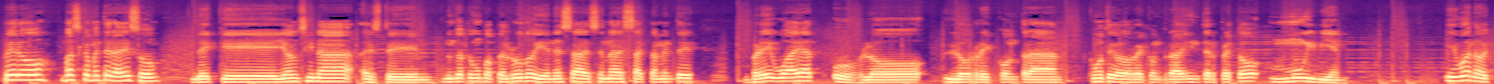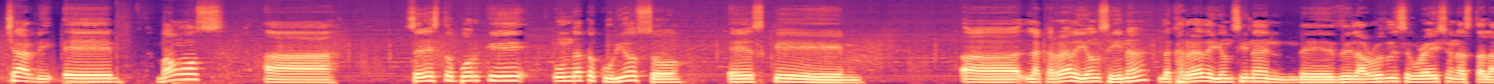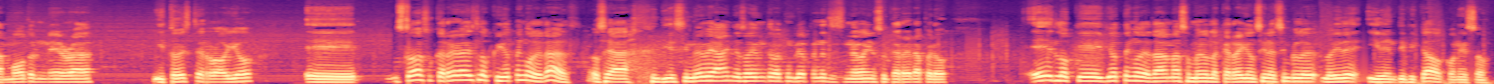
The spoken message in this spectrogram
Pero básicamente era eso de que John Cena este, nunca tuvo un papel rudo y en esa escena exactamente Bray Wyatt lo, lo recontra, ¿cómo te digo? Lo recontra interpretó muy bien. Y bueno, Charlie, eh, vamos a hacer esto porque un dato curioso es que ah, la carrera de John Cena, la carrera de John Cena desde la Ruthless Aggression hasta la Modern Era, y todo este rollo. Eh, toda su carrera es lo que yo tengo de edad. O sea, 19 años, obviamente va a cumplir apenas 19 años su carrera, pero es lo que yo tengo de edad más o menos la carrera de John Cena. Siempre lo, he identificado con eso.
